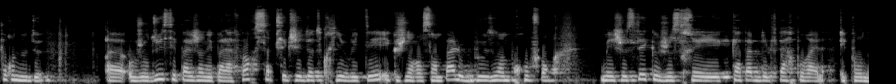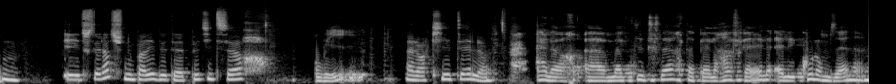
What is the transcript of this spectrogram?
pour nous deux. Euh, aujourd'hui, c'est pas que j'en ai pas la force, c'est que j'ai d'autres priorités et que je ne ressens pas le besoin profond. Mais je sais que je serai capable de le faire pour elle et pour nous. Hmm. Et tout à l'heure, tu nous parlais de ta petite sœur. Oui. Alors, qui est-elle? Alors, euh, ma petite sœur s'appelle Raphaël, elle est colombienne.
